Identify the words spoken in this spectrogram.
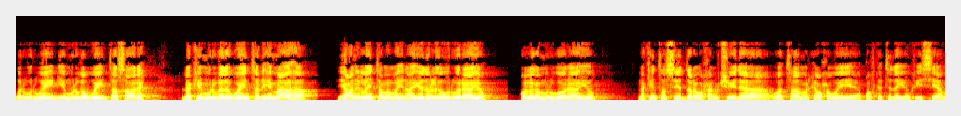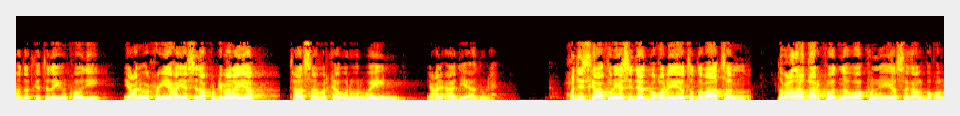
warwar weyn iyo murugo weyn taasaa leh. Laakiin murugada weynta lihi ma aha yacni laynta la laynaayo iyadoo laga warwaraayo oo laga murugoonaayo. Laakiin ta sii daran waxaan u jeedaa waa taa marka waxa weeye qofka tadayunkiisii ama dadka tadayunkoodii yacni uu xun yahay ee sidaa ku dhimanaya taasaa markaa warwar weyn yacni aad iyo aad u leh xadiidka kun iyo siddeed boqol iyo toddobaatan. Dabcadaha qaarkoodna waa kun iyo sagaal boqol.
